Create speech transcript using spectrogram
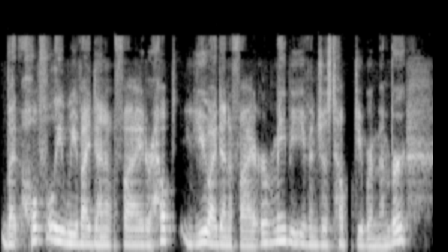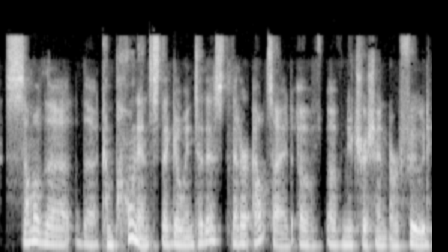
but hopefully we've identified or helped you identify or maybe even just helped you remember some of the the components that go into this that are outside of of nutrition or food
